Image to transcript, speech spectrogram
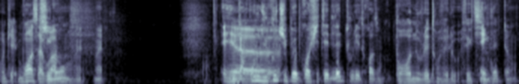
Ok. Bon à savoir. Sinon, ouais, ouais. Et, Par euh, contre, du coup, tu peux profiter de l'aide tous les 3 ans. pour renouveler ton vélo, effectivement. Exactement.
